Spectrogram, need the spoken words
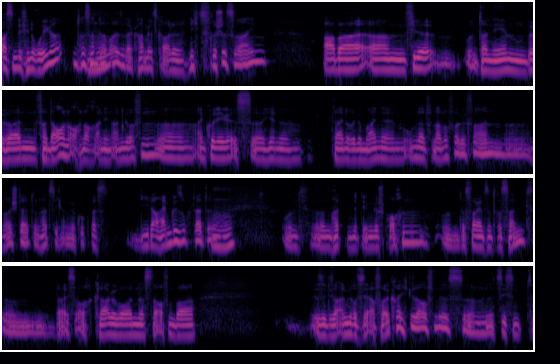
war es ein bisschen ruhiger, interessanterweise. Mhm. Da kam jetzt gerade nichts Frisches rein. Aber ähm, viele Unternehmen, Behörden verdauen auch noch an den Angriffen. Äh, ein Kollege ist äh, hier eine kleinere Gemeinde im Umland von Hannover gefahren, äh, Neustadt, und hat sich angeguckt, was die da heimgesucht hatte. Mhm. Und ähm, hat mit denen gesprochen. Und das war ganz interessant. Ähm, da ist auch klar geworden, dass da offenbar also dieser Angriff sehr erfolgreich gelaufen ist. Ähm, letztlich sind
